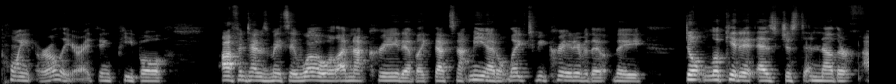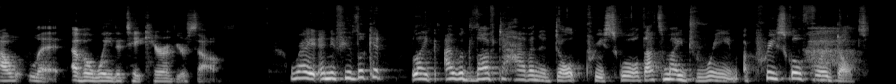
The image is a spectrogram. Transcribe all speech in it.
point earlier i think people oftentimes might say, whoa, well, I'm not creative. Like, that's not me. I don't like to be creative. They, they don't look at it as just another outlet of a way to take care of yourself. Right. And if you look at like I would love to have an adult preschool. That's my dream, a preschool for adults.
